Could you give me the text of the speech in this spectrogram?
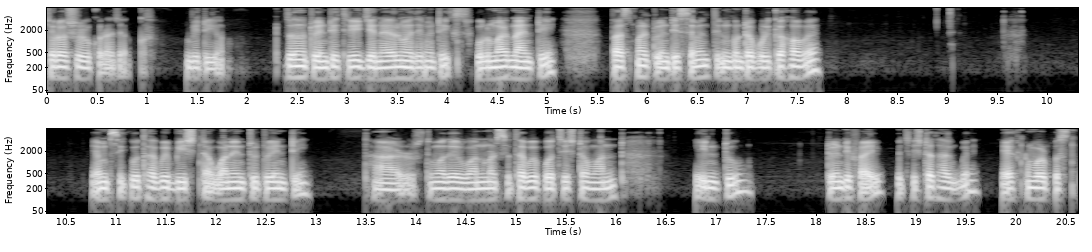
চলো শুরু করা যাক video two twenty three general mathematics full mark ninety pass mark twenty seven তিন ঘণ্টা পরীক্ষা হবে। এমসিকিউ থাকবে বিশটা ওয়ান ইন্টু টোয়েন্টি আর তোমাদের ওয়ান মার্কসে থাকবে পঁচিশটা ওয়ান ইন্টু টোয়েন্টি ফাইভ থাকবে এক নম্বর প্রশ্ন।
